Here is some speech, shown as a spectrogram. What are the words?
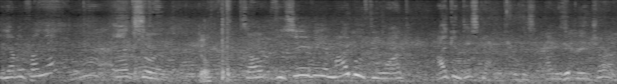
you having fun yet? Yeah. Excellent. Cool. So if you see anything in my booth you want, I can discount it because I'm the hippie in charge.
